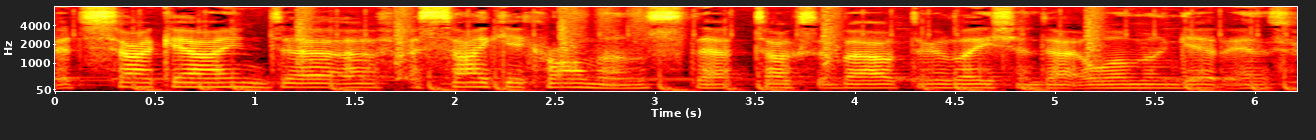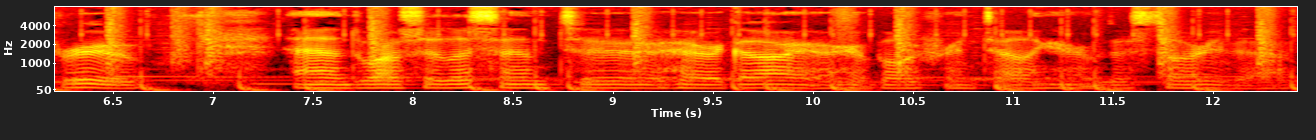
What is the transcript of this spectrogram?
It's a kind of a psychic romance that talks about the relation that a woman get in through and while she listened to her guy or her boyfriend telling her the story that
